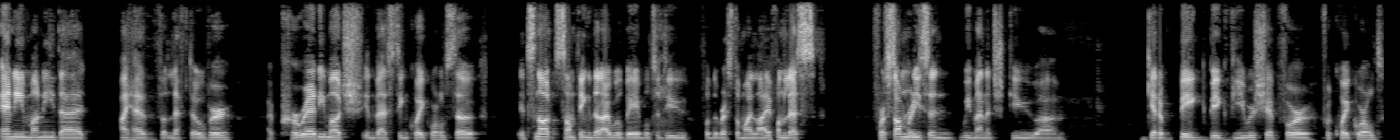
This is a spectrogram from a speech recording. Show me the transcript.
any money that I have left over, I pretty much invest in Quake World. So it's not something that I will be able to do for the rest of my life unless for some reason we managed to um, get a big, big viewership for, for Quake World.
